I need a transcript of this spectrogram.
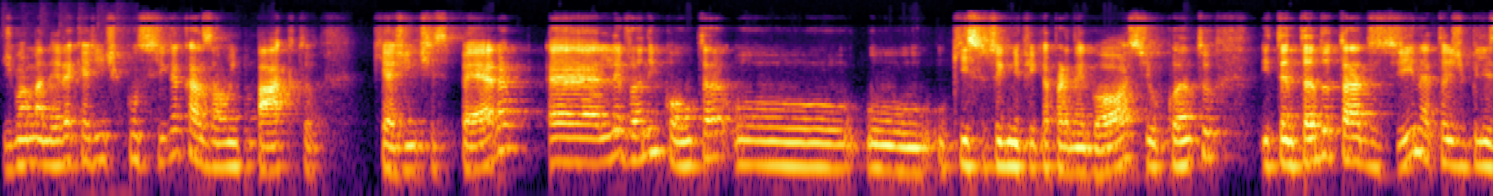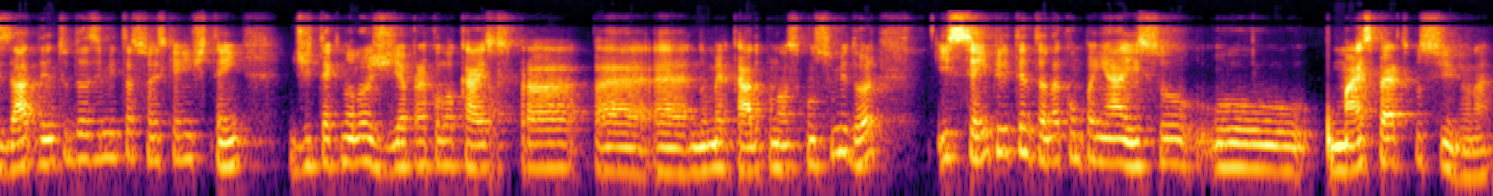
de uma maneira que a gente consiga causar um impacto que a gente espera, é, levando em conta o, o, o que isso significa para negócio, o quanto e tentando traduzir, né, tangibilizar dentro das limitações que a gente tem de tecnologia para colocar isso pra, pra é, no mercado para o nosso consumidor e sempre tentando acompanhar isso o, o mais perto possível, né?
